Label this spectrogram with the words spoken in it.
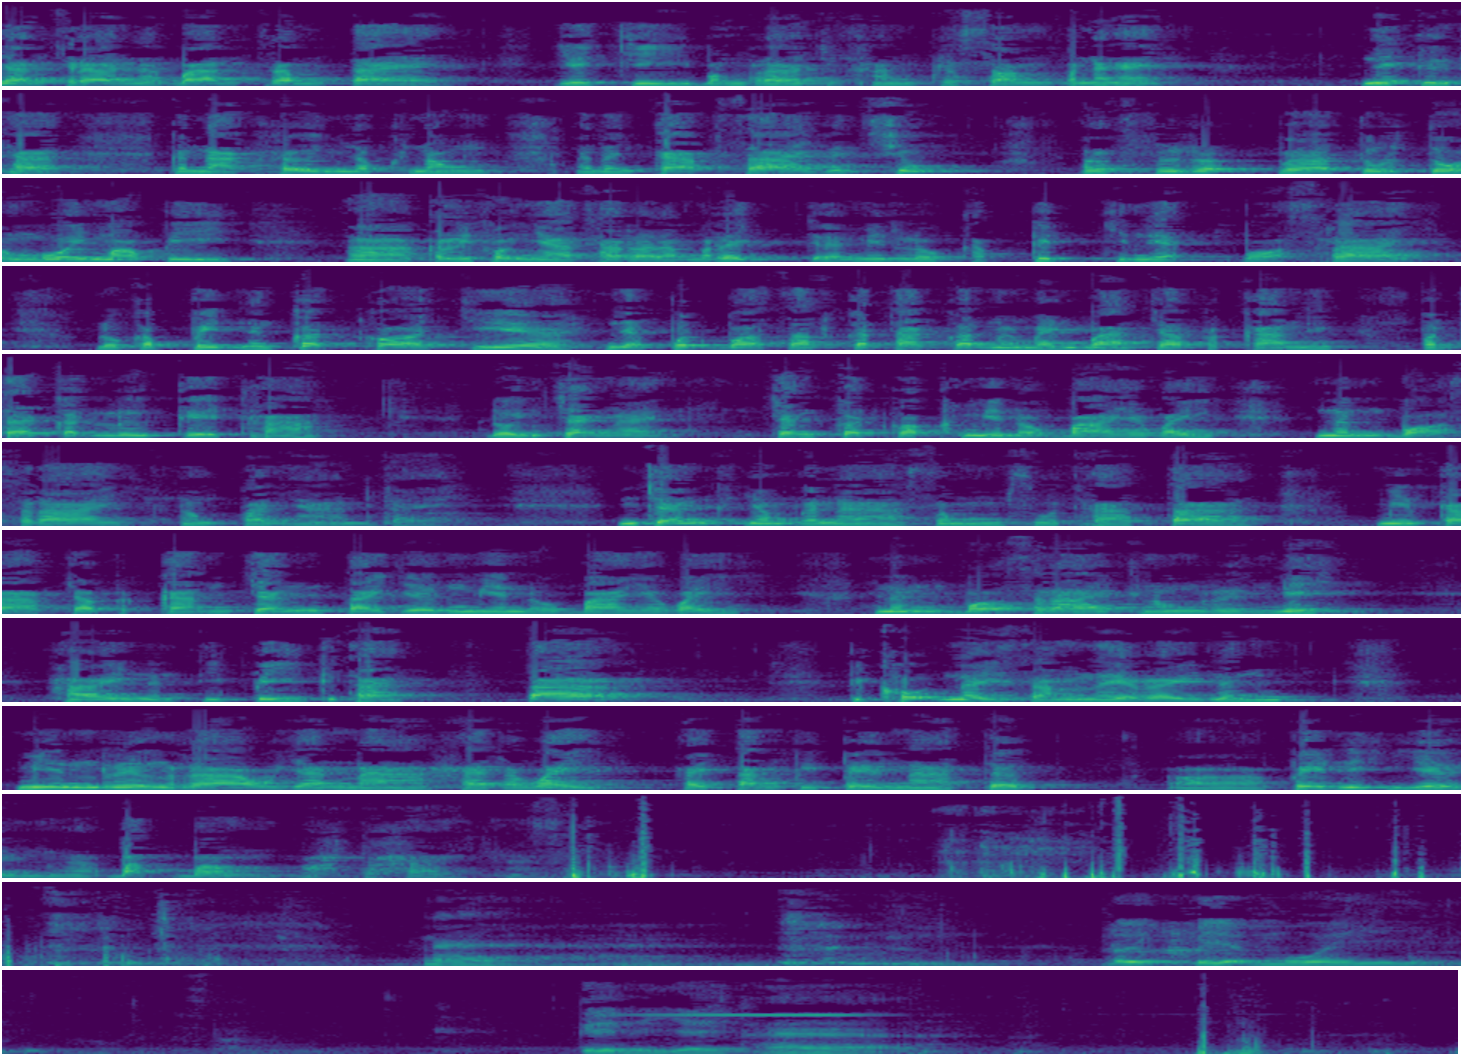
យ៉ាងច្រើនណាស់បានត្រឹមតែ យាជីបំរើចង្ហាន់ព្រះសង្ឃប៉ុណ្ណឹងឯងនេះគឺថាកណាឃើញនៅក្នុងនឹងការផ្សាយវិទ្យុទូរទស្សន៍មួយមកពីកាលីហ្វ័រញ៉ាសហរដ្ឋអាមេរិកដែលមានលោកកាពិតជាអ្នកបកស្រាយលោកកាពិតហ្នឹងគាត់ក៏ជាអ្នកពុទ្ធបរិស័ទគាត់ថាគាត់មិនមែនបានចាត់ប្រកាន់នេះប៉ុន្តែគាត់លើគេថាដូចអញ្ចឹងដែរអញ្ចឹងគាត់ក៏គ្មានឧបាយអ្វីនឹងបកស្រាយក្នុងបញ្ហានេះដែរអញ្ចឹងខ្ញុំកណាសូមសួរថាតើ មានការចាត់ប្រកាន់អញ្ចឹងតើយើងមានឧបាយអ្វីនឹងបកស្រាយក្នុងរឿងនេះ ហើយនឹងទី2គឺថាតើភិក្ខុនៃសាមណេរីនឹងមានរឿងរ៉ាវយ៉ាងណាហេតុអ្វីហើយតាំងពីពេលណាទៅពេលនេះយើងបាត់បង់អស់ទៅហើយណាដោយពាក្យមួយគេនិយាយថា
